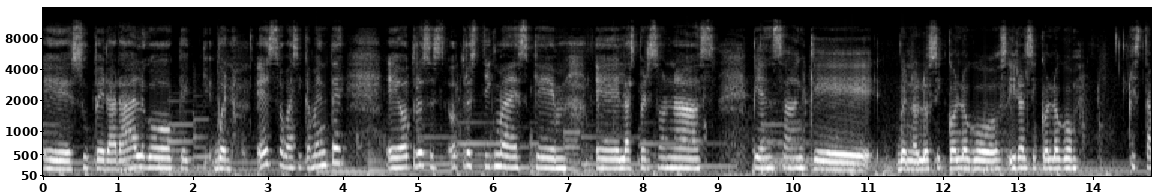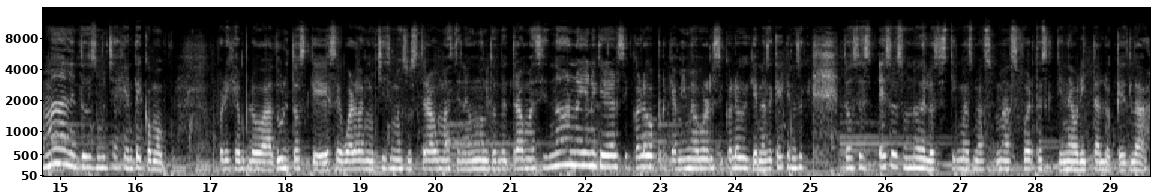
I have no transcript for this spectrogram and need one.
eh, superar algo, que, bueno, eso básicamente. Eh, otro, otro estigma es que eh, las personas piensan que, bueno, los psicólogos, ir al psicólogo está mal, entonces mucha gente como por ejemplo, adultos que se guardan muchísimo sus traumas, tienen un montón de traumas y no, no, yo no quiero ir al psicólogo porque a mí me aburre el psicólogo y que no sé qué, que no sé qué. Entonces, eso es uno de los estigmas más, más fuertes que tiene ahorita lo que es la,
